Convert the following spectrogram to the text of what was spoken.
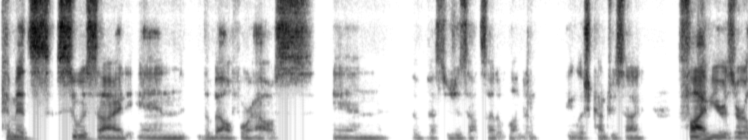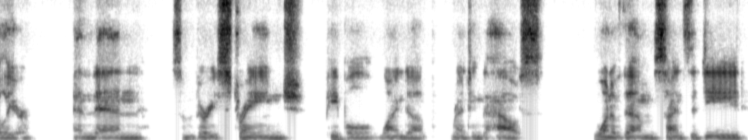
commits suicide in the Balfour House in the vestiges outside of London, English countryside, five years earlier. And then some very strange people wind up renting the house. One of them signs the deed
